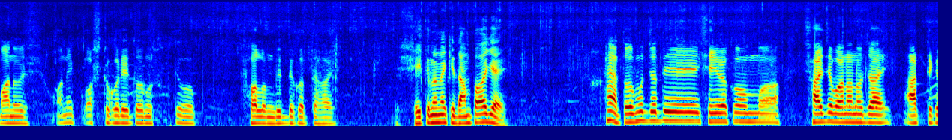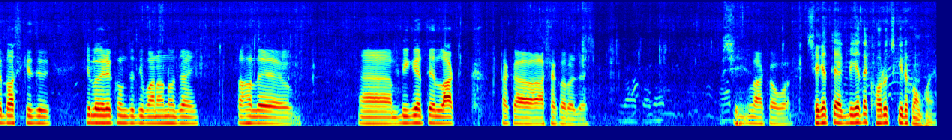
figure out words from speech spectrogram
মানুষ অনেক কষ্ট করে তরমুজ ফলন বৃদ্ধি করতে হয়। সেই তুলনায় কি দাম পাওয়া যায়? হ্যাঁ তরমুজ যদি সেই রকম সাইজে বানানো যায় আট থেকে দশ কেজি কিলো এরকম যদি বানানো যায় তাহলে বিঘেতে লাখ টাকা আশা করা যায়। লাখ আবার সেক্ষেত্রে এক বিঘাতে খরচ কীরকম হয়?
